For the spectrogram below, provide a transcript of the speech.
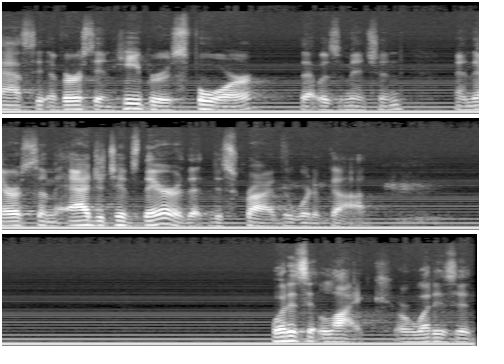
passage, a verse in Hebrews 4 that was mentioned, and there are some adjectives there that describe the Word of God. What is it like? Or what is it?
